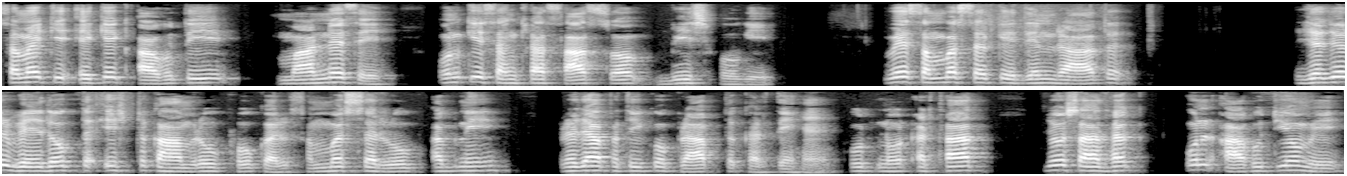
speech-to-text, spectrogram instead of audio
समय की एक एक आहुति मानने से उनकी संख्या सात सौ बीस होगी। वे संवत्सर के दिन रात यजुर्वेदोक्त इष्ट काम रूप होकर संवत्सर रूप अग्नि प्रजापति को प्राप्त करते हैं। फुटनोट अर्थात जो साधक उन आहुतियों में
